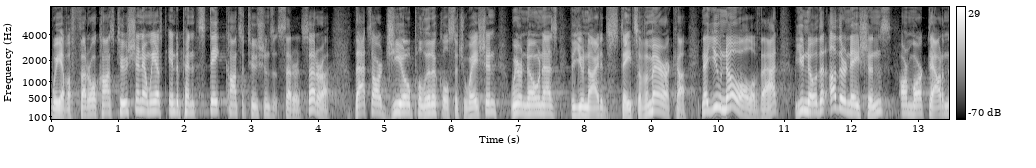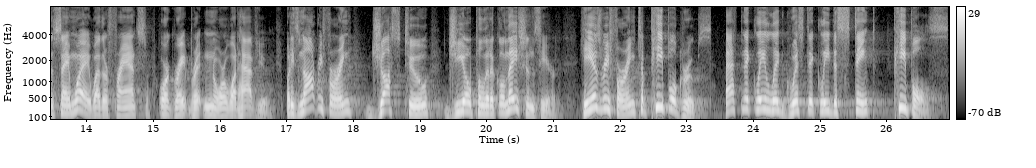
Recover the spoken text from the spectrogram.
We have a federal constitution and we have independent state constitutions, et cetera, et cetera. That's our geopolitical situation. We're known as the United States of America. Now, you know all of that. You know that other nations are marked out in the same way, whether France or Great Britain or what have you. But he's not referring just to geopolitical nations here. He is referring to people groups, ethnically, linguistically distinct peoples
